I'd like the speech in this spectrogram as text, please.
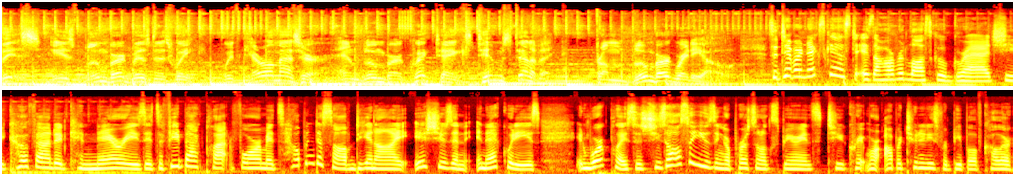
This is Bloomberg Business Week with Carol Massar and Bloomberg Quick Takes Tim Stenovec from Bloomberg Radio. So, Tim, our next guest is a Harvard Law School grad. She co founded Kanarys. It's a feedback platform. It's helping to solve D&I issues and inequities in workplaces. She's also using her personal experience to create more opportunities for people of color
